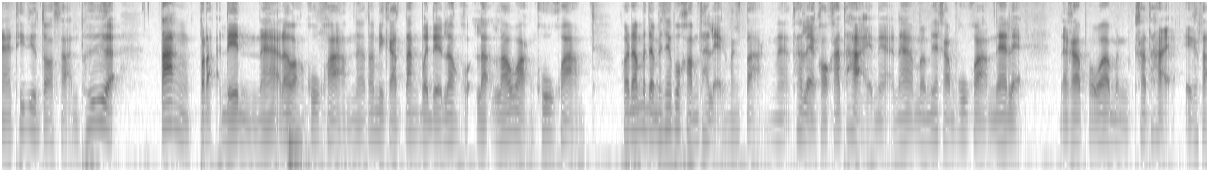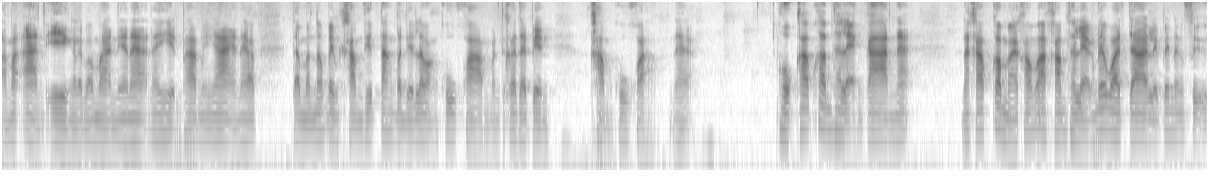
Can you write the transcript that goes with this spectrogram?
นะที่ยื่นต่อศาลเพื่อตั้งประเด็นนะฮะระหว่างคู่ความนะต้องมีการตั้งประเด็นระหว่างระหว่างคู่ความ ราะนั้นมันจะไม่ใช่พวกคำแถลงต่างๆนะแถลงขอคัดถ่ายเนี่ยนะมันไม่ใช่คำคู่ความแน่แหละนะครับเพราะว่ามันคัดถ่ายเอกสารมาอ่านเองอะไรประมาณนี้นะฮะได้เห็นภาพง่ายๆนะครับ แต่มันต้องเป็นคำที่ตั้งประเด็นระหว่างคู่ความ มันก็จะเป็นคำคู่ความนะฮะหกครับคำแถลงการนะนะครับก็หมายความว่าคำแถลงได้วาจาหรือเป็นหนังสือ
